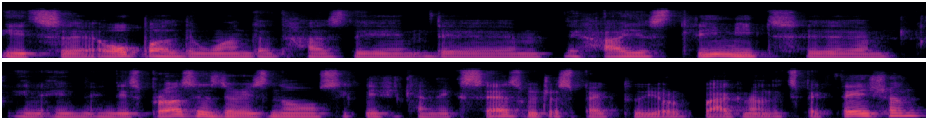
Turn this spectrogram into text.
it's uh, Opal the one that has the the, the highest limit um, in, in in this process. There is no significant excess with respect to your background expectation.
